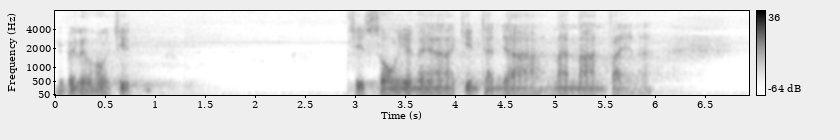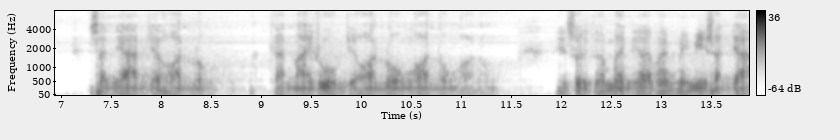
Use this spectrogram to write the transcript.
นี่เป็นเรื่องของจิต จิตทรงอยู่ในอากินจัญญานานๆไปนะ สัญญามันจะอ่อนลง การหมายรู้มจะอ่อนลงอ่อนลงอ่อนลงในส่วนก็เหมือนกับว่าไม่มีสัญญา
